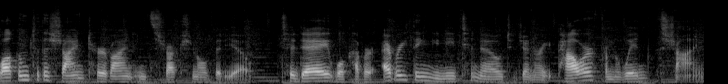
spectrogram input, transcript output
Welcome to the Shine Turbine instructional video. Today we'll cover everything you need to know to generate power from the wind with Shine.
